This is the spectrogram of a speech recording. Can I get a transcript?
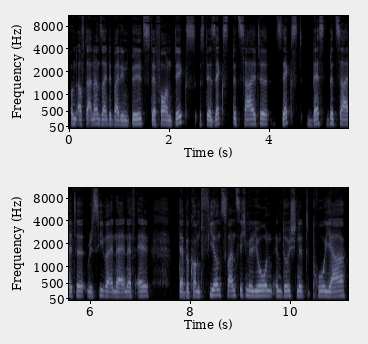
und auf der anderen Seite bei den Bills Stephon Dix ist der sechstbezahlte, sechstbestbezahlte Receiver in der NFL. Der bekommt 24 Millionen im Durchschnitt pro Jahr.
